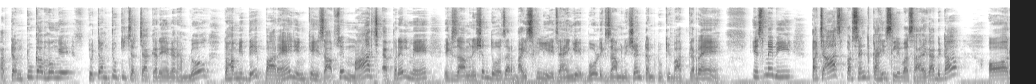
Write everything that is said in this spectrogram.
अब टर्म टू कब होंगे? तो टर्म टू की चर्चा करें अगर हम लोग। तो हम ये देख पा रहे हैं इनके हिसाब से मार्च, अप्रैल में एग्जामिनेशन 2022 के लिए जाएँगे। बोर्ड एग्जामिनेशन टर्म टू की बात कर रहे हैं। इसमें भी 50 परसेंट का ही सिलेबस आएगा बेटा और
